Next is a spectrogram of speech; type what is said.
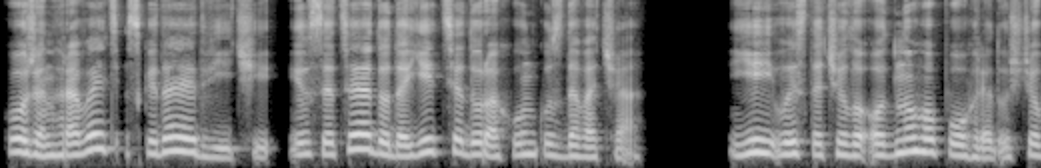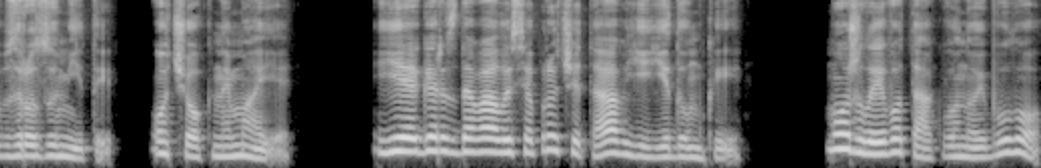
Кожен гравець скидає двічі, і все це додається до рахунку здавача. Їй вистачило одного погляду, щоб зрозуміти очок немає. Єгер, здавалося, прочитав її думки. Можливо, так воно й було.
